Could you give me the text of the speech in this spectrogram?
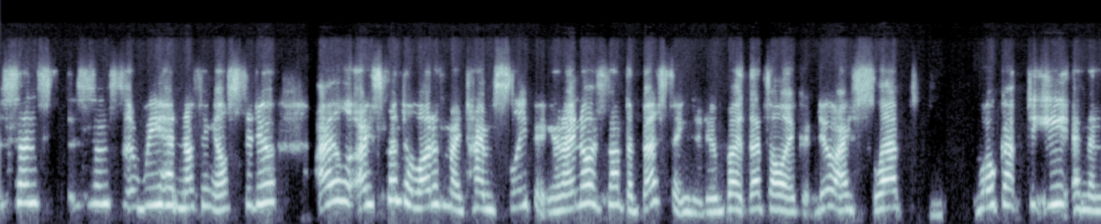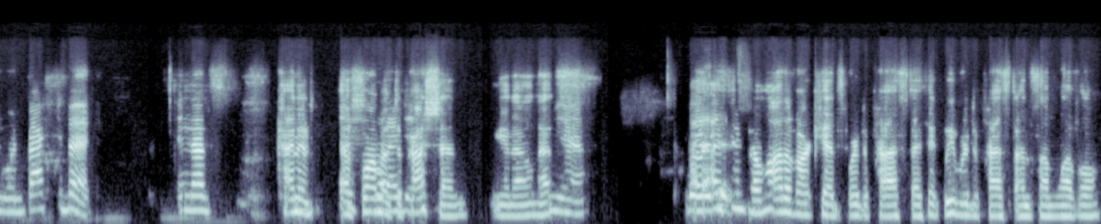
since since we had nothing else to do, I I spent a lot of my time sleeping, and I know it's not the best thing to do, but that's all I could do. I slept, woke up to eat, and then went back to bed, and that's kind of a form of I did. depression you know that's Yeah. Well, I, I think a lot of our kids were depressed i think we were depressed on some level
